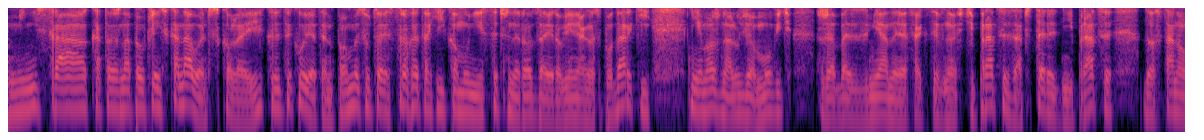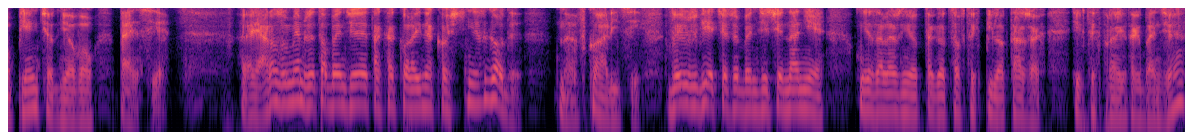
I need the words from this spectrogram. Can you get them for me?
Ministra Katarzyna Pełczyńska-Nałęcz z kolei krytykuje ten pomysł. To jest trochę taki komunistyczny rodzaj robienia gospodarki. Nie można ludziom mówić, że bez zmiany efektywności pracy za cztery dni pracy dostaną pięciodniową pensję. Ja rozumiem, że to będzie taka kolejna kość niezgody e, w koalicji. Wy już wiecie, że będziecie na nie, niezależnie od tego, co w tych pilotażach i w tych projektach będzie?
